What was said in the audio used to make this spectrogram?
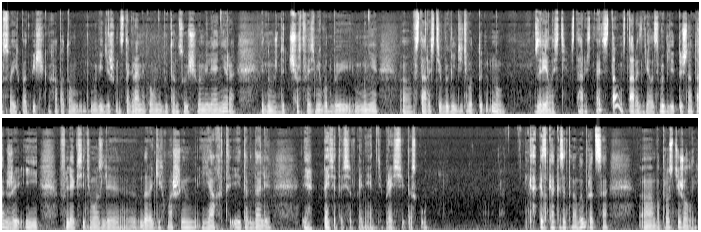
своих подписчиках, а потом видишь в Инстаграме какого-нибудь танцующего миллионера и думаешь, да черт возьми, вот бы мне э, в старости выглядеть вот, ну, в зрелости, в старости. Там старая зрелость выглядит точно так же и флексить возле дорогих машин, яхт и так далее. И опять это все вгоняет депрессию и тоску. Как из, как из этого выбраться, а, вопрос тяжелый,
